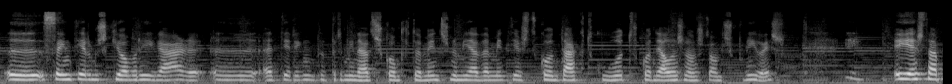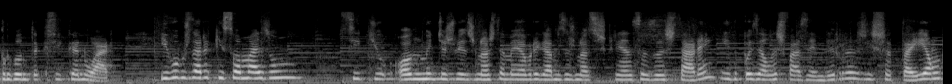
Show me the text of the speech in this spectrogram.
Uh, sem termos que obrigar uh, a terem determinados comportamentos, nomeadamente este contacto com o outro quando elas não estão disponíveis? E esta é a pergunta que fica no ar. E vou-vos dar aqui só mais um sítio onde muitas vezes nós também obrigamos as nossas crianças a estarem e depois elas fazem birras e chateiam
